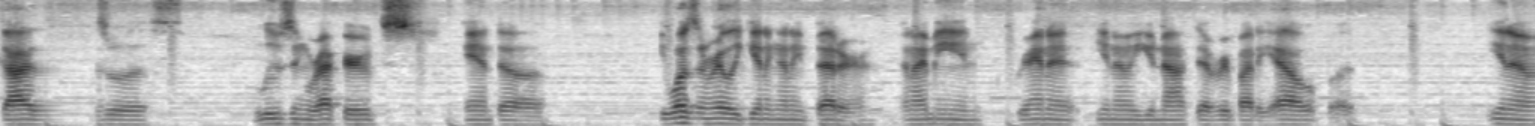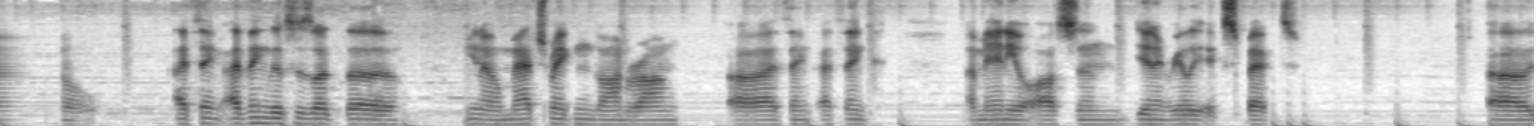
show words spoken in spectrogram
guys with losing records, and uh, he wasn't really getting any better. And I mean, granted, you know, you knocked everybody out, but you know, I think I think this is like the you know matchmaking gone wrong. Uh, I think I think Emmanuel Austin didn't really expect uh,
